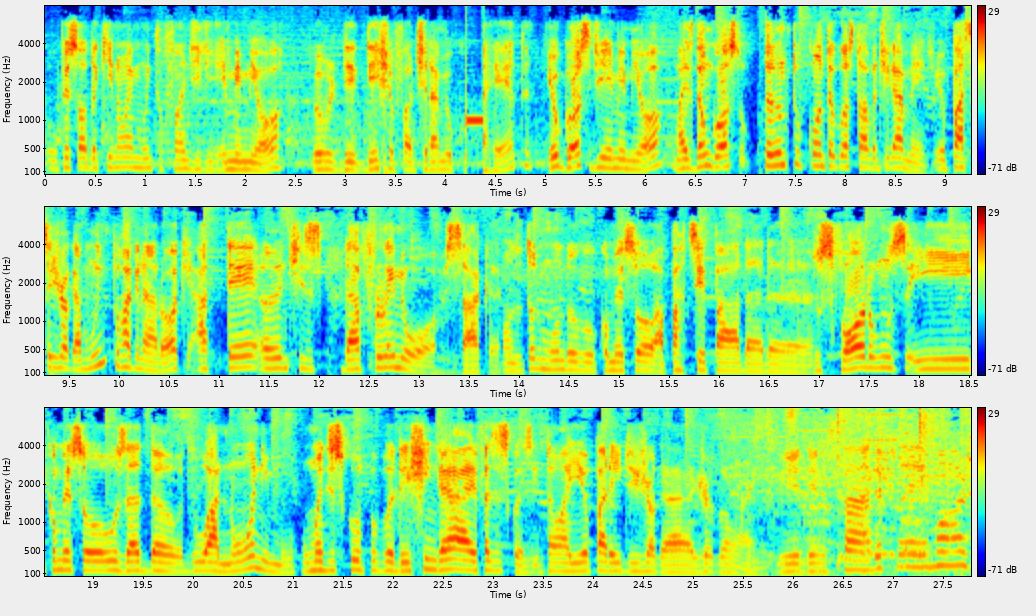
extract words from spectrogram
o pessoal daqui não é muito fã de de MMO. Eu de, deixa eu tirar meu cu reta. Eu gosto de MMO, mas não gosto tanto quanto eu gostava antigamente. Eu passei a jogar muito Ragnarok até antes da Flame War, saca? Quando todo mundo começou a participar da- da- dos fóruns e começou a usar do, do anônimo uma desculpa pra poder xingar e fazer as coisas. Então aí eu parei de jogar jogo online. We didn't start the flame wars.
